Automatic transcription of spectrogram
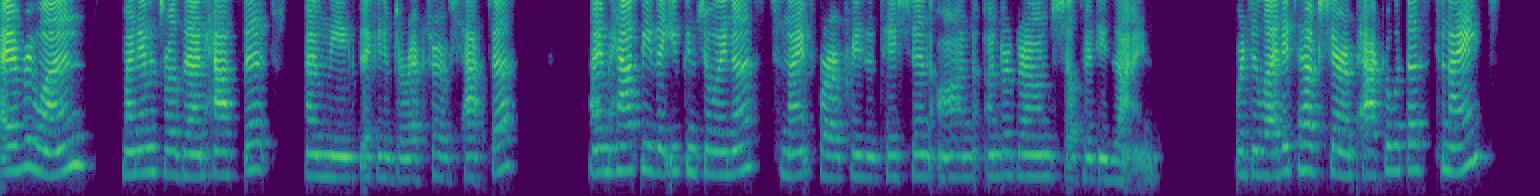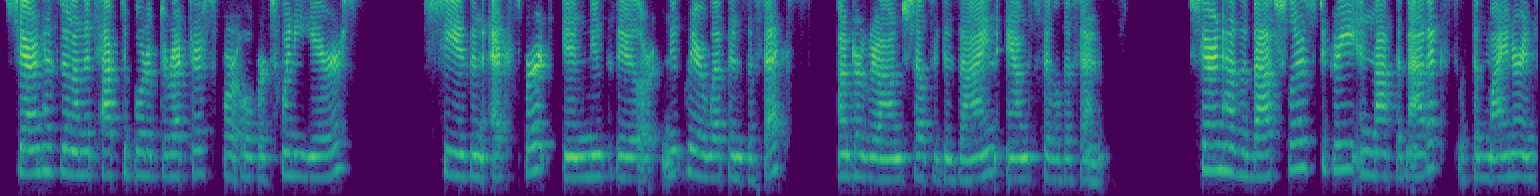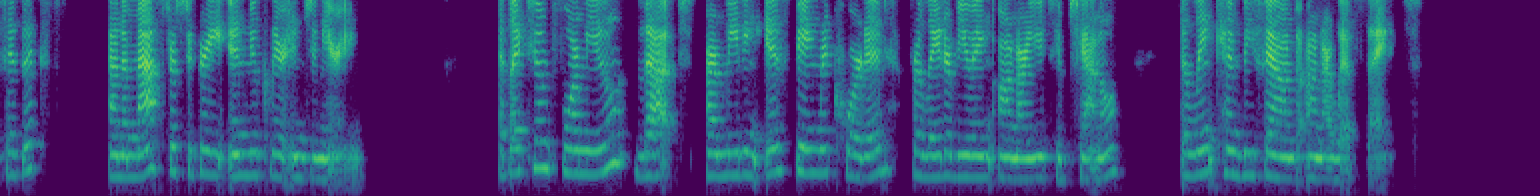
Hi, everyone. My name is Roseanne Hassett. I'm the Executive Director of TACDA. I'm happy that you can join us tonight for our presentation on underground shelter design. We're delighted to have Sharon Packer with us tonight. Sharon has been on the TACDA Board of Directors for over 20 years. She is an expert in nuclear, nuclear weapons effects, underground shelter design, and civil defense. Sharon has a bachelor's degree in mathematics with a minor in physics and a master's degree in nuclear engineering. I'd like to inform you that our meeting is being recorded for later viewing on our YouTube channel. The link can be found on our website.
